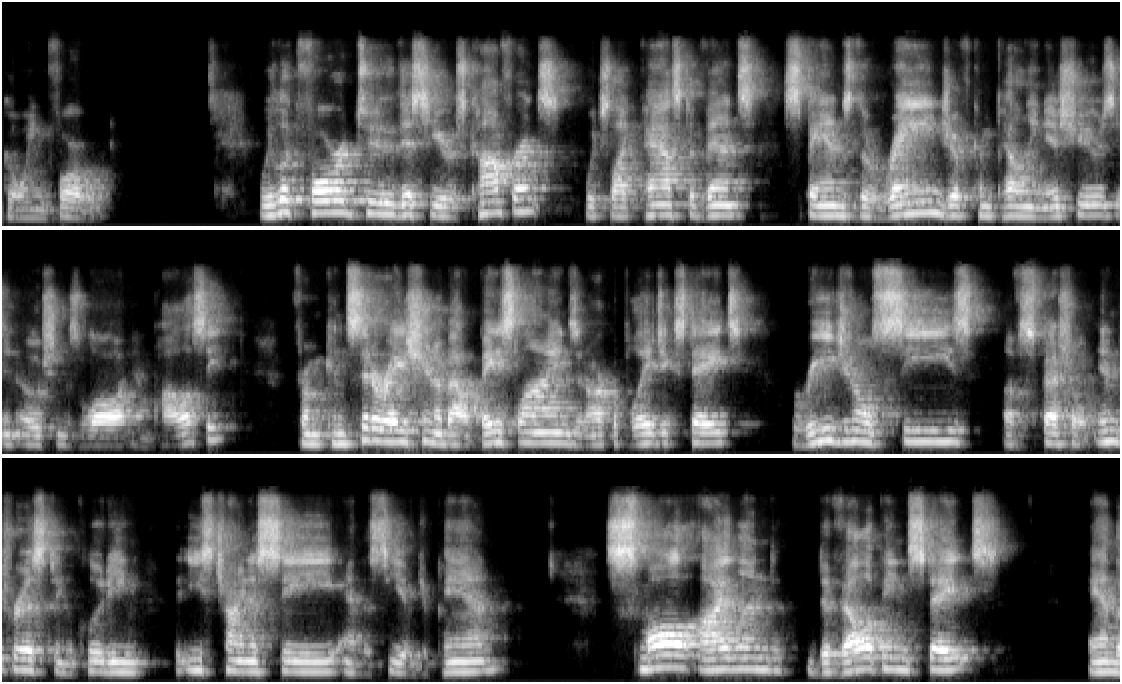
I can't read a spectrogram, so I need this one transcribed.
going forward. We look forward to this year's conference, which like past events spans the range of compelling issues in oceans law and policy, from consideration about baselines and archipelagic states, regional seas of special interest, including the East China Sea and the Sea of Japan, small island developing states, and the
